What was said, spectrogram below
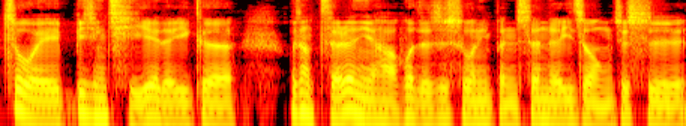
作为毕竟企业的一个，我想责任也好，或者是说你本身的一种就是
